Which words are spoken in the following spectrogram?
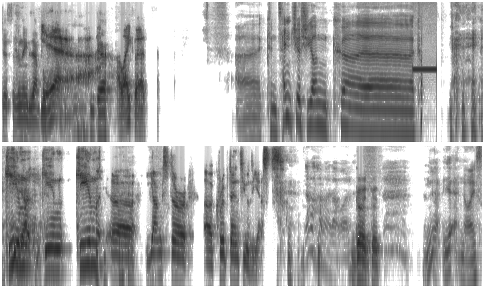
Just as an example. Yeah. Yeah. I like that. Uh, contentious young. Uh, co- Keen, Yeah. keen, keen uh, youngster uh, crypto enthusiasts. that one. Good, good. yeah, yeah, nice.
